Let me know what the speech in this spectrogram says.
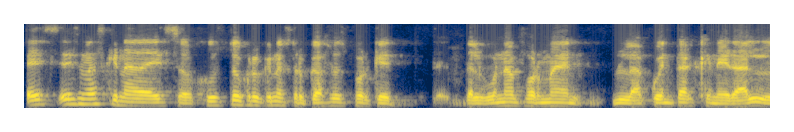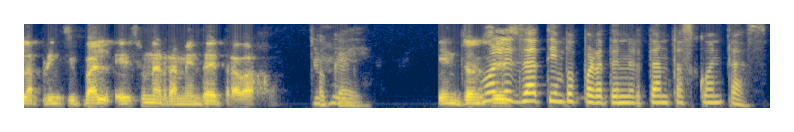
Es, es, más que nada eso. Justo creo que nuestro caso es porque de alguna forma la cuenta general, la principal, es una herramienta de trabajo. Ok. Entonces, ¿Cómo les da tiempo para tener tantas cuentas?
